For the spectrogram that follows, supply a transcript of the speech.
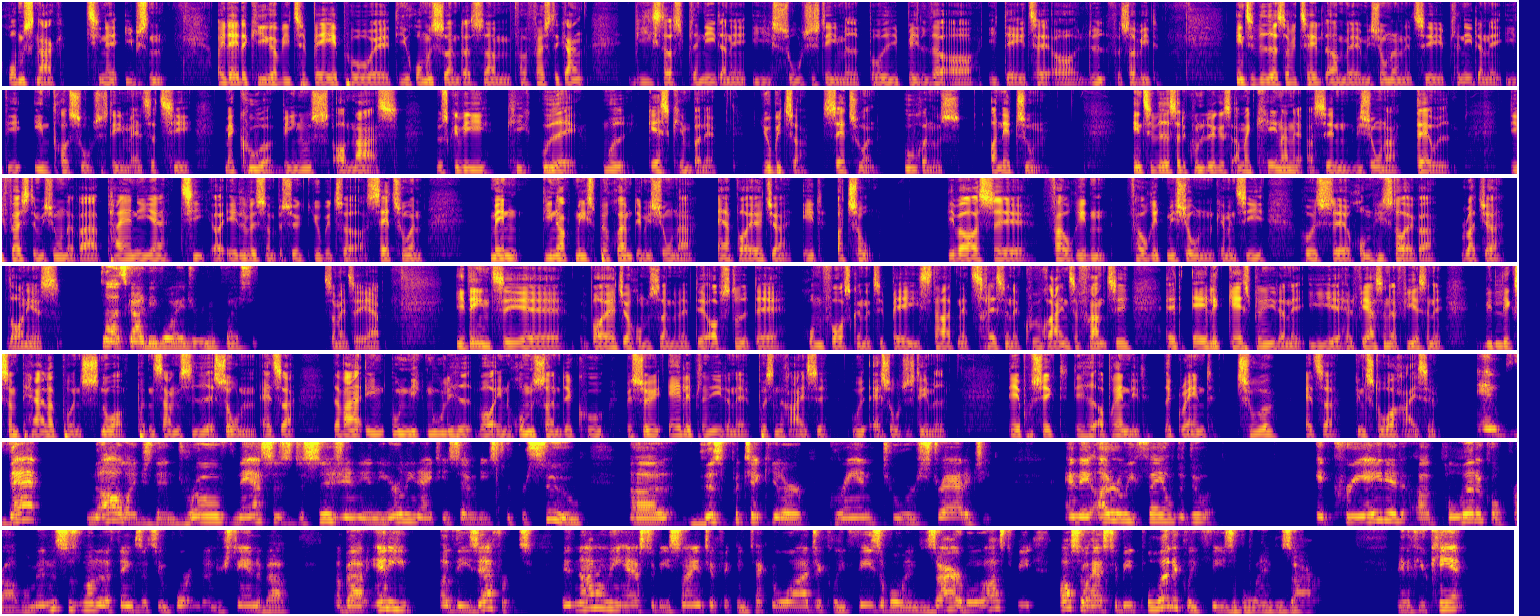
Rumsnak, Tina Ibsen. Og i dag der kigger vi tilbage på øh, de rumsonder, som for første gang viste os planeterne i solsystemet, både i billeder og i data og lyd for så vidt. Indtil videre så har vi talt om øh, missionerne til planeterne i det indre solsystem, altså til Merkur, Venus og Mars. Nu skal vi kigge ud af mod gaskæmperne Jupiter, Saturn, Uranus og Neptun. Indtil videre så er det kun lykkedes amerikanerne at sende missioner derud. De første missioner var Pioneer 10 og 11, som besøgte Jupiter og Saturn, men de nok mest berømte missioner er Voyager 1 og 2. Det var også øh, favoritten, favoritmissionen, kan man sige, hos øh, rumhistoriker Roger Launius. No, it's got to be Voyager, no question. Som man siger, ja. Ideen til øh, Voyager-rumsonderne, det opstod, da rumforskerne tilbage i starten af 60'erne kunne regne sig frem til, at alle gasplaneterne i øh, 70'erne og 80'erne ville ligge som perler på en snor på den samme side af solen. Altså, der var en unik mulighed, hvor en rumsonde kunne besøge alle planeterne på sin rejse ud af solsystemet. Det her projekt, det hed oprindeligt The Grand Tour, altså den store rejse. And that knowledge then drove NASA's decision in the early 1970s to pursue uh, this particular grand tour strategy. And they utterly failed to do it. It created a political problem. And this is one of the things that's important to understand about, about any of these efforts. It not only has to be scientific and technologically feasible and desirable, it also, be, also has to be politically feasible and desirable. And if you can't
